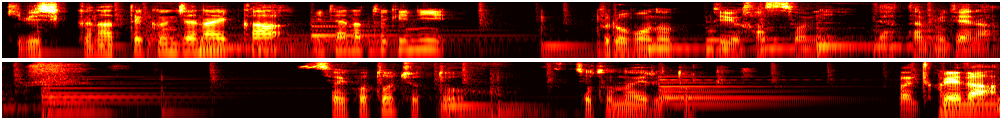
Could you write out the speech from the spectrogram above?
厳しくなっていくんじゃないか、みたいな時に、プロボノっていう発想にやったみたいな、そういうことをちょっと整えると。コメントくれた。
